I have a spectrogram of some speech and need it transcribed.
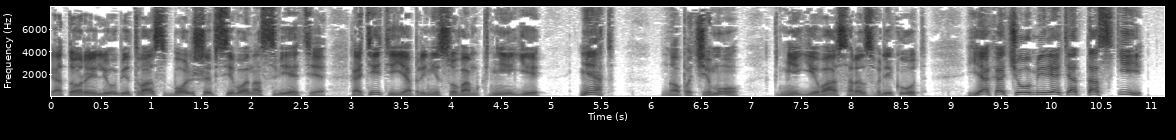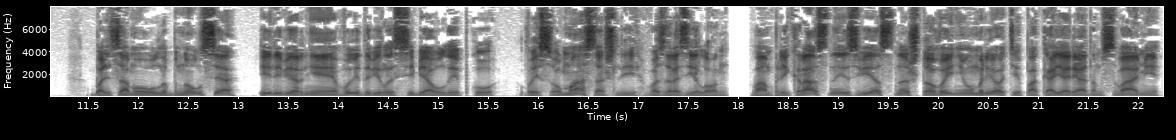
который любит вас больше всего на свете. Хотите, я принесу вам книги? Нет. Но почему? Книги вас развлекут. Я хочу умереть от тоски. Бальзамо улыбнулся, или, вернее, выдавил из себя улыбку. «Вы с ума сошли?» — возразил он. Вам прекрасно известно, что вы не умрете, пока я рядом с вами,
